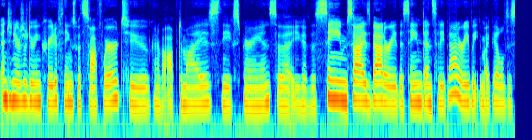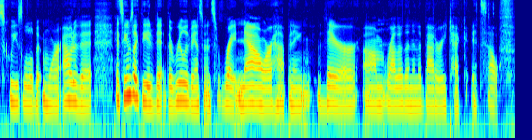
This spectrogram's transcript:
engineers are doing creative things with software to kind of optimize the experience so that you have the same size battery, the same density battery, but you might be able to squeeze a little bit more out of it. It seems like the adva- the real advancements right now are happening there um, rather than in the battery tech itself.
